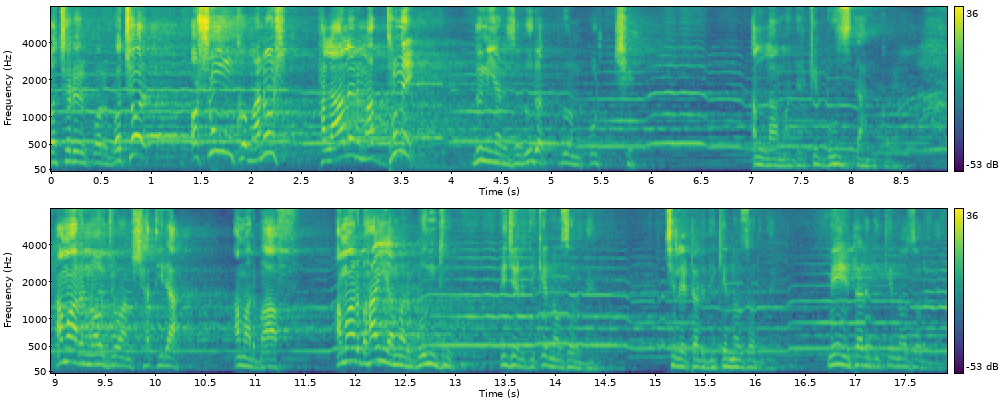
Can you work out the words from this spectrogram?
বছরের পর বছর অসংখ্য মানুষ হালালের মাধ্যমে দুনিয়ার জরুরত পূরণ করছে। আল্লাহ আমাদেরকে বুঝ দান করে। আমার নওজোয়ান সাথীরা আমার বাপ, আমার ভাই, আমার বন্ধু নিজের দিকে নজর দেন, ছেলেটার দিকে নজর দেন, মেয়েটার দিকে নজর দেন,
